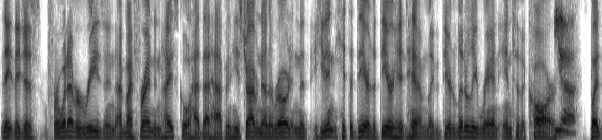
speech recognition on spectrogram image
they, they just for whatever reason uh, my friend in high school had that happen. He's driving down the road and the, he didn't hit the deer. The deer hit him. Like the deer literally ran into the car. Yeah. but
